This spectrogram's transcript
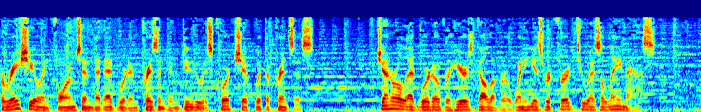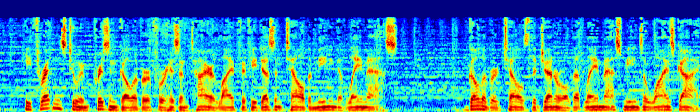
Horatio informs him that Edward imprisoned him due to his courtship with the princess. General Edward overhears Gulliver when he is referred to as a lame ass. He threatens to imprison Gulliver for his entire life if he doesn't tell the meaning of lame ass. Gulliver tells the general that lame ass means a wise guy.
